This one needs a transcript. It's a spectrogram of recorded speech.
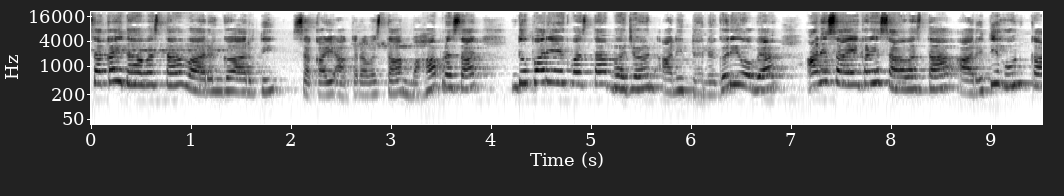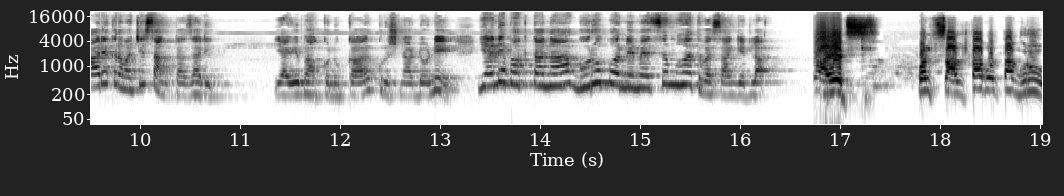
सकाळी दहा वाजता वारंग आरती सकाळी अकरा वाजता महाप्रसाद दुपारी एक वाजता भजन आणि धनगरी ओव्या आणि सायंकाळी सहा वाजता आरती होऊन कार्यक्रमाची सांगता झाली. यावेळी भाकणुकार कृष्णा डोणे यांनी भक्तांना गुरुपौर्णिमेचं महत्त्व सांगितलं. आहेच पण चालता बोलता गुरु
